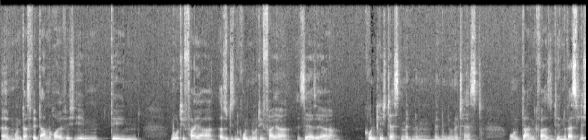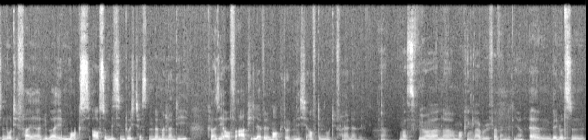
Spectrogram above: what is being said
Ähm, und dass wir dann häufig eben den Notifier, also diesen Grundnotifier sehr, sehr gründlich testen mit einem, mit einem Unit-Test und dann quasi den restlichen Notifier über eben Mocks auch so ein bisschen durchtesten, wenn man dann die quasi auf API-Level mockt und nicht auf dem Notifier-Level. Ja. Was für eine Mocking-Library verwendet ihr? Ähm, wir nutzen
